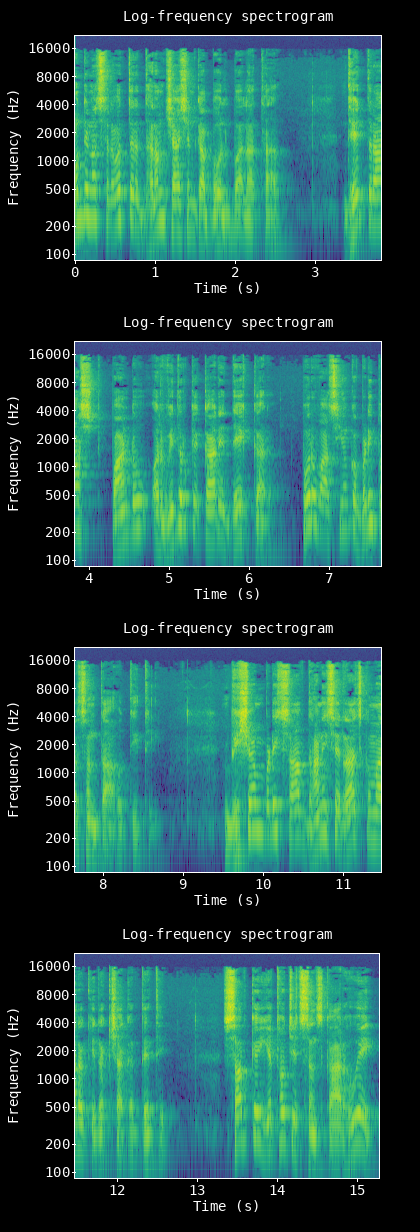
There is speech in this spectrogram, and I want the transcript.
उन दिनों सर्वत्र धर्म शासन का बोलबाला था। धृतराष्ट्र, पांडु और विदुर के कार्य देखकर पूर्ववासियों को बड़ी प्रसन्नता होती थी। भीषम बड़ी सावधानी से राजकुमारों की रक्षा करते थे। सबके यथोचित संस्कार हुए।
